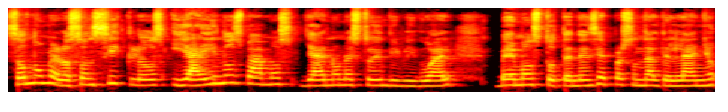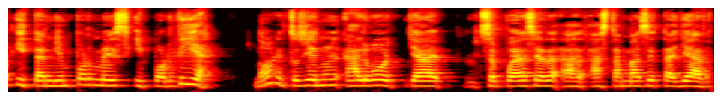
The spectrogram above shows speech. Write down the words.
son números, son ciclos y ahí nos vamos ya en un estudio individual, vemos tu tendencia personal del año y también por mes y por día. ¿No? Entonces ya no- algo ya se puede hacer hasta más detallado.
